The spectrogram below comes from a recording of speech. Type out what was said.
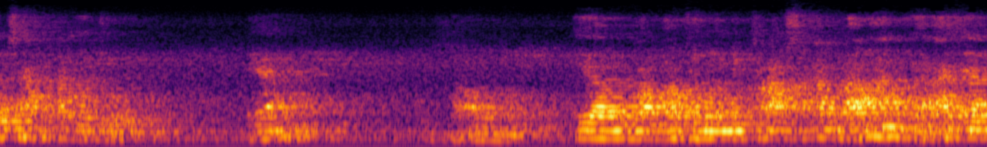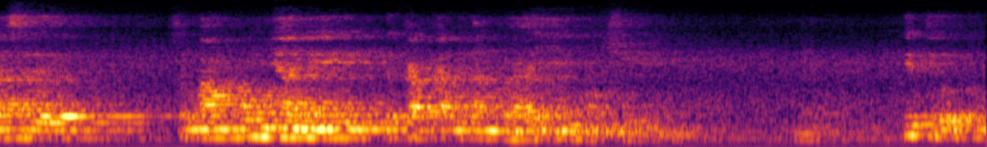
ucapkan itu. Ya. Masya Allah. Ya bukan azan yang dikeraskan banget ya azan se semampunya didekatkan dengan bayi maksudnya. Itu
